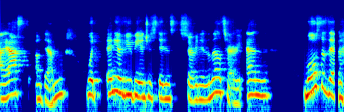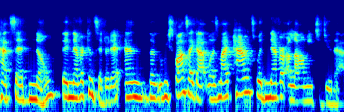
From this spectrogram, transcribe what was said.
I asked them, "Would any of you be interested in serving in the military?" And most of them had said no, they never considered it. And the response I got was, my parents would never allow me to do that.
